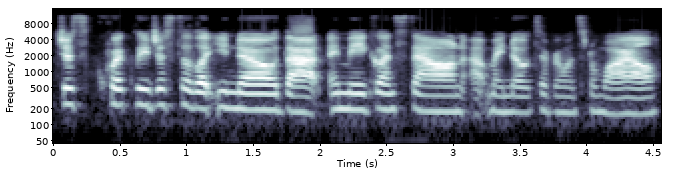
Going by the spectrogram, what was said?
just quickly, just to let you know that I may glance down at my notes every once in a while.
